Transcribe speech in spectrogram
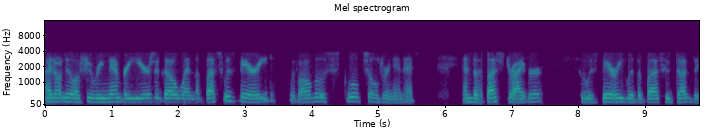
I don't know if you remember years ago when the bus was buried with all those school children in it, and the bus driver who was buried with the bus who dug the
